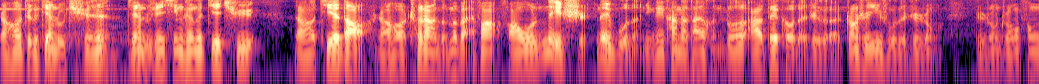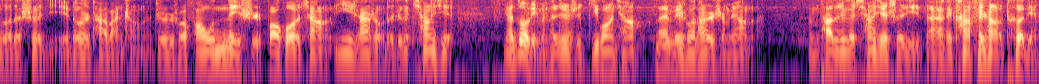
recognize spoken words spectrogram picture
然后这个建筑群，建筑群形成的街区，然后街道，然后车辆怎么摆放，房屋内饰内部的，你可以看到它有很多 Art Deco 的这个装饰艺术的这种这种这种风格的设计，也都是他完成的。就是说，房屋内饰包括像《银翼杀手》的这个枪械，原作里面它就是激光枪，它也没说它是什么样的。那么它的这个枪械设计，大家可以看到非常有特点。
